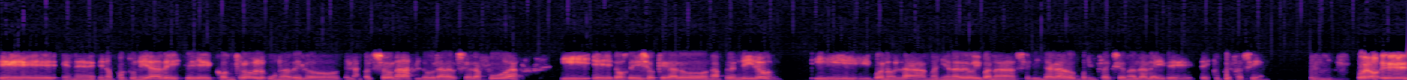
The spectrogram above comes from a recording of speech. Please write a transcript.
Eh, en, en, oportunidad de este control, una de, lo, de las personas logra darse a la fuga y eh, dos de ellos quedaron aprendidos y bueno, la mañana de hoy van a ser indagados por infracción a la ley de, de estupefacientes. Bueno, eh,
